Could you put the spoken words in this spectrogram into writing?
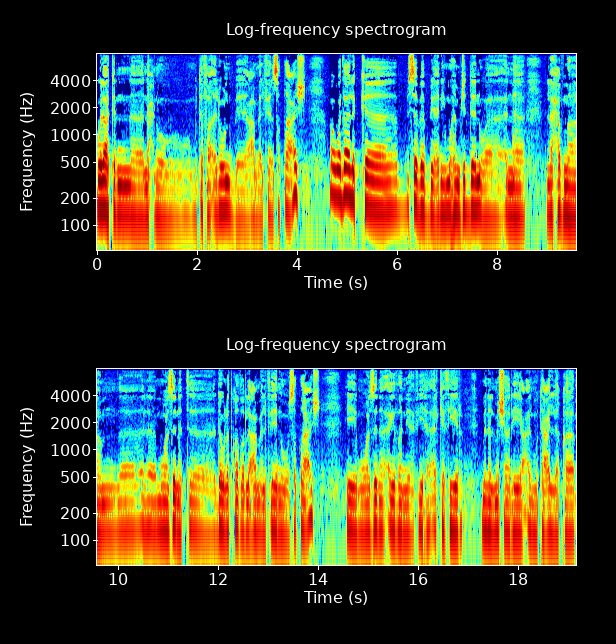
ولكن نحن متفائلون بعام 2016 وذلك بسبب يعني مهم جدا وأن لاحظنا موازنة دولة قطر لعام 2016 هي موازنة أيضا فيها الكثير من المشاريع المتعلقة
